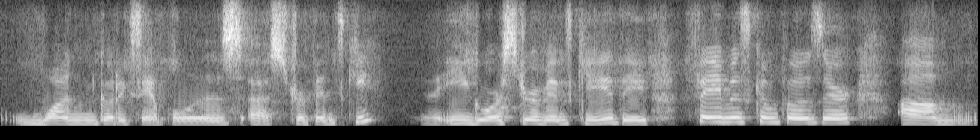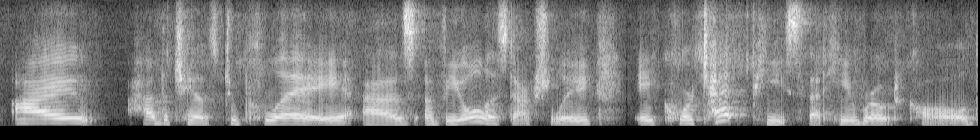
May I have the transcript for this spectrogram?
one good example is uh, Stravinsky, uh, Igor Stravinsky, the famous composer. Um, I had the chance to play as a violist, actually, a quartet piece that he wrote called.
